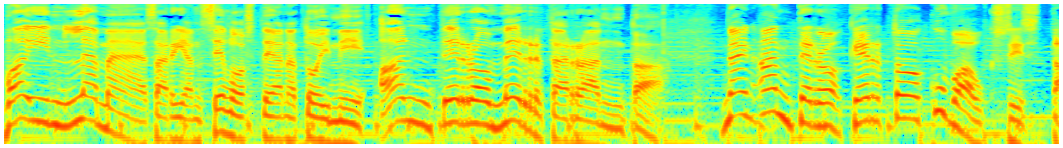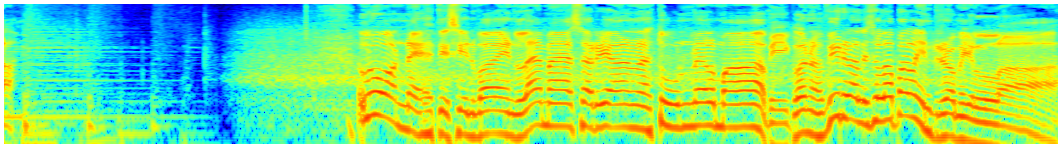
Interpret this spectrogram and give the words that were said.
Vain lämää sarjan selostajana toimii Antero Mertaranta. Näin Antero kertoo kuvauksista. Luonnehtisin vain Lämää-sarjan tunnelmaa viikon virallisella palindromilla.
